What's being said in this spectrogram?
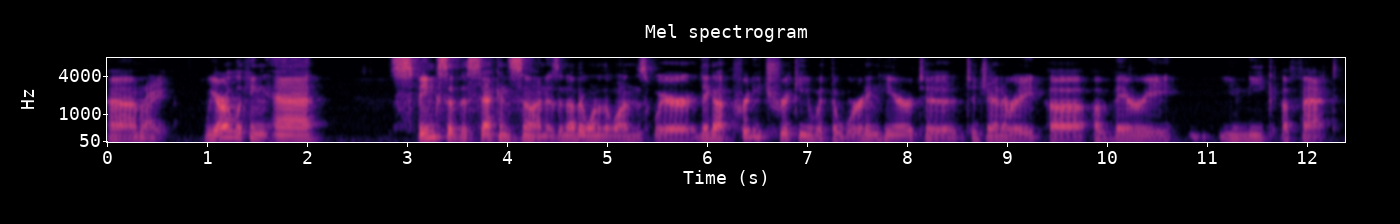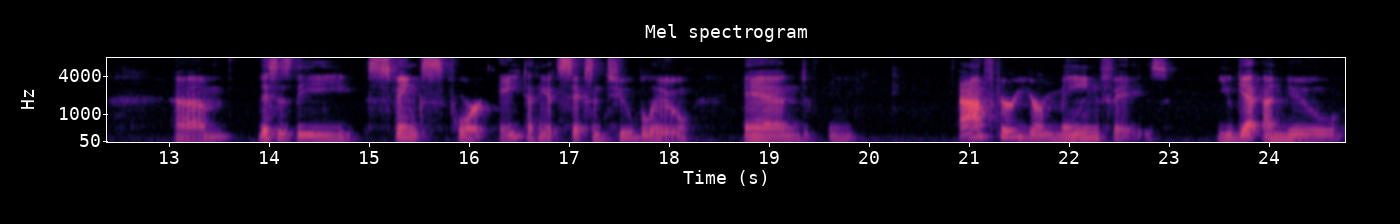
Um, right. we are looking at Sphinx of the Second Sun is another one of the ones where they got pretty tricky with the wording here to to generate a, a very unique effect. Um, this is the Sphinx for eight. I think it's six and two blue, and after your main phase, you get a new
